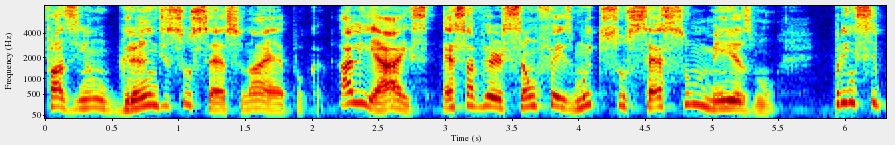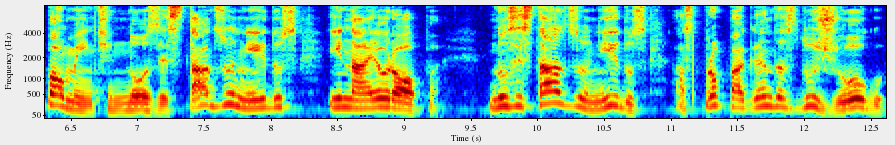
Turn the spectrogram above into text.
fazia um grande sucesso na época. Aliás, essa versão fez muito sucesso mesmo, principalmente nos Estados Unidos e na Europa, nos Estados Unidos, as propagandas do jogo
